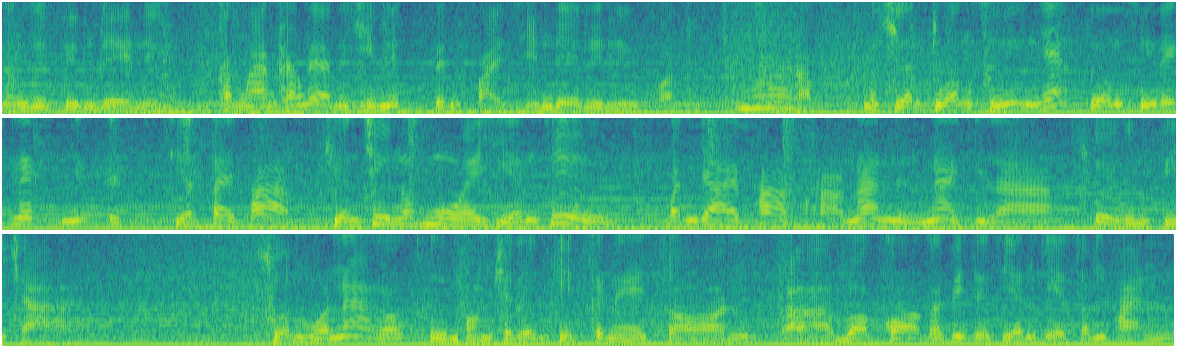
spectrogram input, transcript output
หนังสือพิมพ์เดนิวทำงานครั้งแรกในชีวิตเป็นฝ่ายศิลป์เดลินิวก่อนครับมาเขียนตัวหนังสืออย่างเงี้ยตัวหนังสือเล็กๆเนี่ยเขียนใต้ภาพ เขียนชื่อนักมวยเขียนชื่อบรรยายภาพข่าวหน้าหนึ่งหน้ากีฬาช่วยคุณปีชา ส่วนหัวหน้าก็คือหม่อมเฉลิมกิจคเนจรอ่าบกก็พี่เสถียรเกตสัมพันธ์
